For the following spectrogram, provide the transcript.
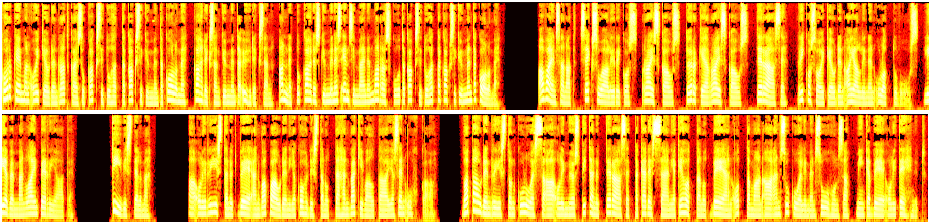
Korkeimman oikeuden ratkaisu 2023-89, annettu 21. marraskuuta 2023. Avainsanat, seksuaalirikos, raiskaus, törkeä raiskaus, teräase, rikosoikeuden ajallinen ulottuvuus, lievemmän lain periaate. Tiivistelmä. A oli riistänyt BN vapauden ja kohdistanut tähän väkivaltaa ja sen uhkaa. Vapaudenriiston kuluessa A oli myös pitänyt teräasetta kädessään ja kehottanut BN ottamaan AN sukuelimen suuhunsa, minkä B oli tehnyt.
